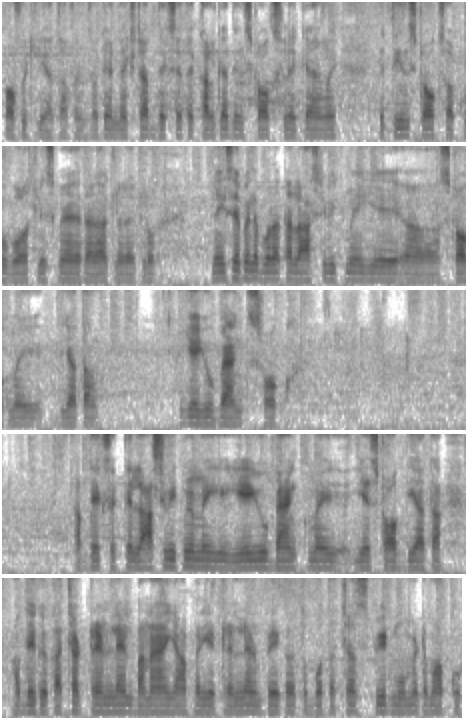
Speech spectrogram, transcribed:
प्रॉफिट लिया था फ्रेंड्स ओके नेक्स्ट आप देख सकते कल के दिन स्टॉक्स लेके आए मैं ये तीन स्टॉक्स आपको वॉच लिस्ट में लगा के रख लो। नहीं इससे पहले बोला था लास्ट वीक में ये स्टॉक में दिया था, ये यू बैंक स्टॉक आप देख सकते हैं लास्ट वीक में मैं ये ये बैंक में ये स्टॉक दिया था। आप देखो एक अच्छा ट्रेंड लाइन बनाया यहाँ पर ये ट्रेंड लाइन ब्रेक है तो बहुत अच्छा स्पीड मोमेंटम आपको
